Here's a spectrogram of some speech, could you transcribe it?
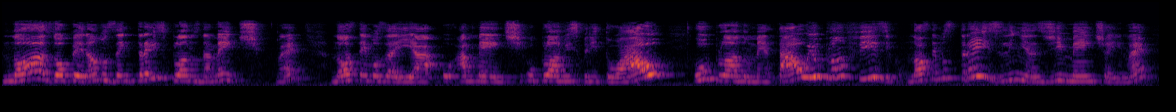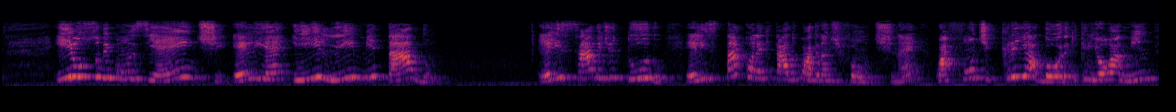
nós operamos em três planos da mente, né? Nós temos aí a, a mente, o plano espiritual, o plano mental e o plano físico. Nós temos três linhas de mente aí, não é? E o subconsciente, ele é ilimitado. Ele sabe de tudo. Ele está conectado com a grande fonte, né? Com a fonte criadora que criou a mim,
